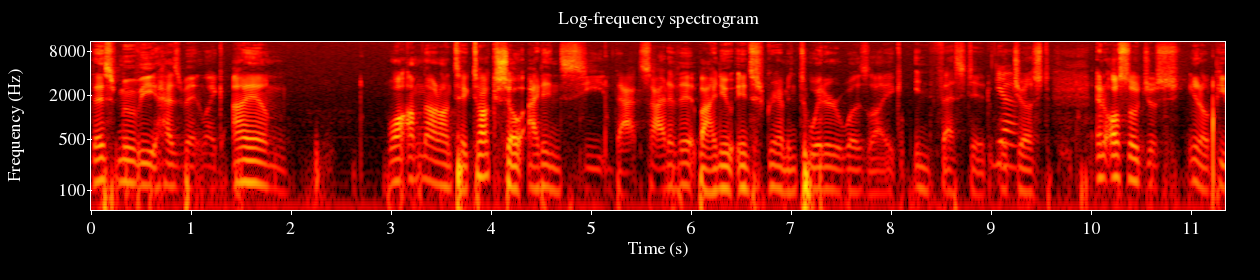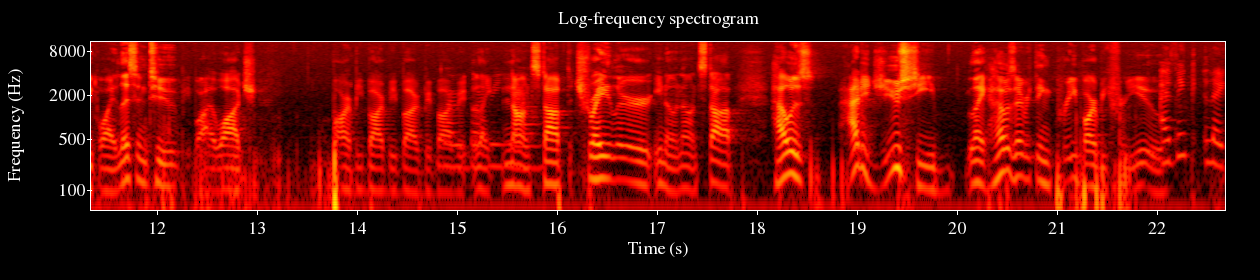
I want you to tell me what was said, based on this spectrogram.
this movie has been like I am. Well, I'm not on TikTok, so I didn't see that side of it. But I knew Instagram and Twitter was like infested Yeah. with just, and also just you know people I listen to, people I watch, Barbie, Barbie, Barbie, Barbie, Barbie, like Barbie, yeah. nonstop. The trailer, you know, nonstop. How was? How did you see? Like, how was everything pre Barbie for you? I think like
